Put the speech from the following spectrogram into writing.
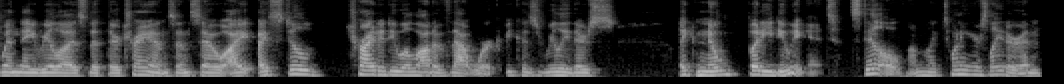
when they realize that they're trans. And so I I still try to do a lot of that work because really there's like nobody doing it still. I'm like 20 years later and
